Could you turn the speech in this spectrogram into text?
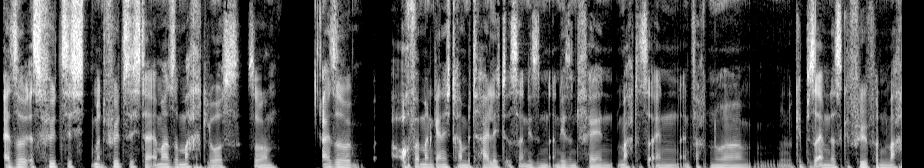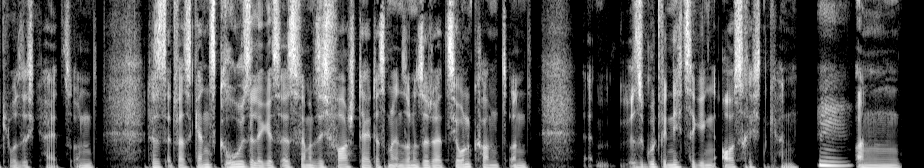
Also es fühlt sich, man fühlt sich da immer so machtlos. So. Also auch wenn man gar nicht dran beteiligt ist an diesen, an diesen Fällen, macht es einen einfach nur, gibt es einem das Gefühl von Machtlosigkeit und dass es etwas ganz Gruseliges ist, wenn man sich vorstellt, dass man in so eine Situation kommt und äh, so gut wie nichts dagegen ausrichten kann. Mhm. Und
